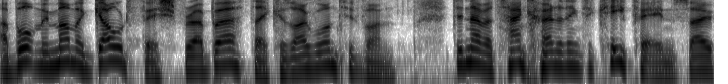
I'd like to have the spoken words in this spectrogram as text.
I bought my mum a goldfish for her birthday because I wanted one. Didn't have a tank or anything to keep it in, so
